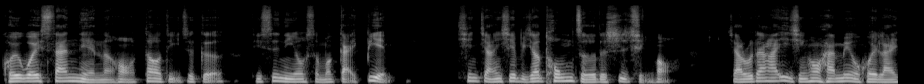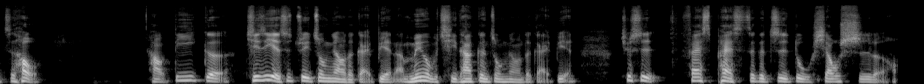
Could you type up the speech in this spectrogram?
睽违三年了哈，到底这个迪士尼有什么改变？先讲一些比较通则的事情哈。假如大家疫情后还没有回来之后。好，第一个其实也是最重要的改变了，没有其他更重要的改变，就是 Fast Pass 这个制度消失了哈，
